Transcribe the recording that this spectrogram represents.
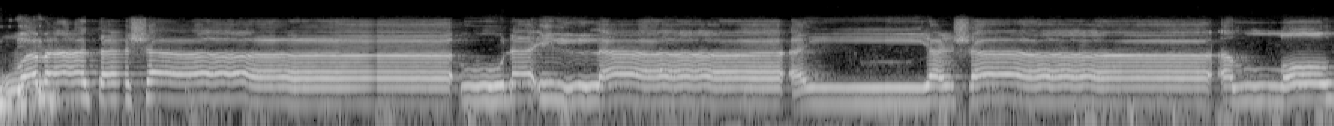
وما تشاءون إلا أن يشاء الله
